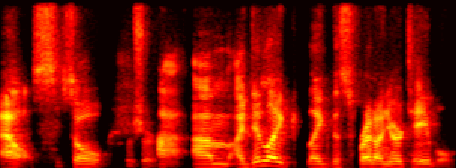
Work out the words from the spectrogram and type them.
else. So for sure. I, um, I did like like the spread on your table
